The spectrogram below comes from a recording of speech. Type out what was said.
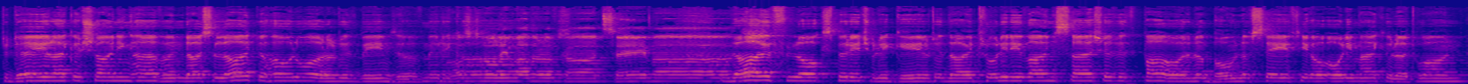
today like a shining heaven dost light the whole world with beams of miracles. Most Holy Mother of God, save us. Thy flock spiritually gild to thy truly divine sashes with power and a bond of safety, O all immaculate one,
